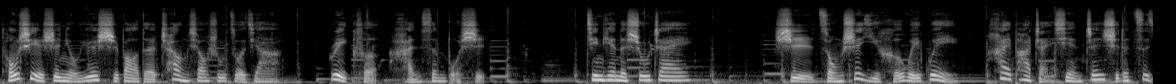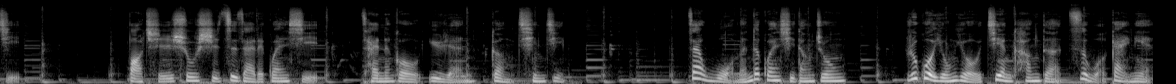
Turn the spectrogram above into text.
同时也是《纽约时报》的畅销书作家瑞克·韩森博士。今天的书斋是总是以和为贵，害怕展现真实的自己，保持舒适自在的关系，才能够与人更亲近。在我们的关系当中，如果拥有健康的自我概念，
